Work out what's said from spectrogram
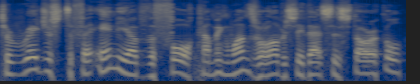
To register for any of the four coming ones, well, obviously that's historical,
